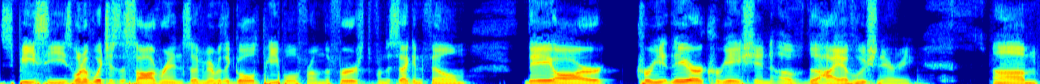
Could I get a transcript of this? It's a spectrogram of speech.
species, one of which is the Sovereign. So if you remember the gold people from the first from the second film, they are crea- they are a creation of the High Evolutionary. Um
